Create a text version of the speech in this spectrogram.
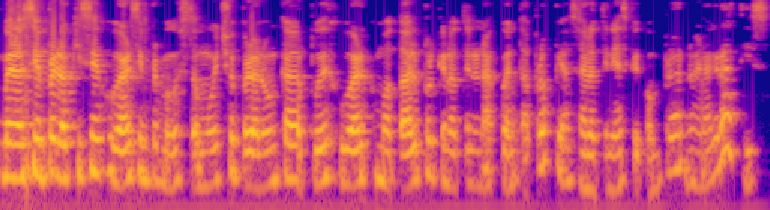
bueno, siempre lo quise jugar, siempre me gustó mucho, pero nunca lo pude jugar como tal porque no tenía una cuenta propia, o sea, lo tenías que comprar, no era gratis.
